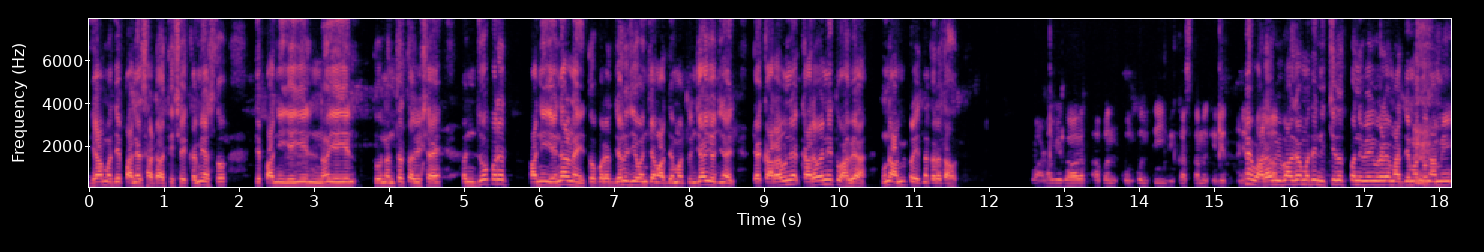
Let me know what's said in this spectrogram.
यामध्ये पाण्याचा साठा अतिशय कमी असतो. ते पाणी येईल न येईल तो नंतरचा विषय आहे. पण जो परत पाणी येणार नाही तोपर्यंत जलजीवनच्या माध्यमातून ज्या योजना आहेत त्या कार्यान्वय कार्यान्वित व्हाव्या म्हणून आम्ही प्रयत्न करत आहोत. वाडा विभागात आपण कोणकोणती विकास कामं केलीत आणि नाही, वाडा आपल्याला- विभागामध्ये निश्चितपणे वेगवेगळ्या माध्यमातून आम्ही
